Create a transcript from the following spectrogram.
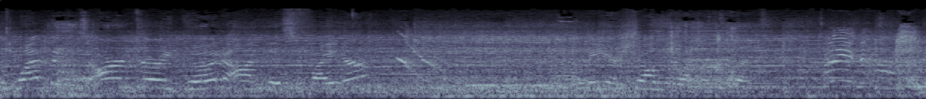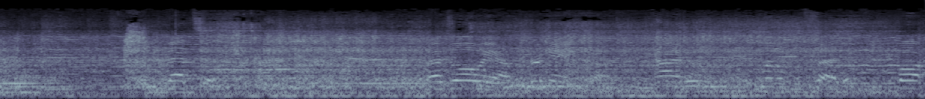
the weapons aren't very good on this fighter. Okay, here, show me the weapons quick. That's it. That's all we have. Grenade gun. Know, a little pathetic, but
